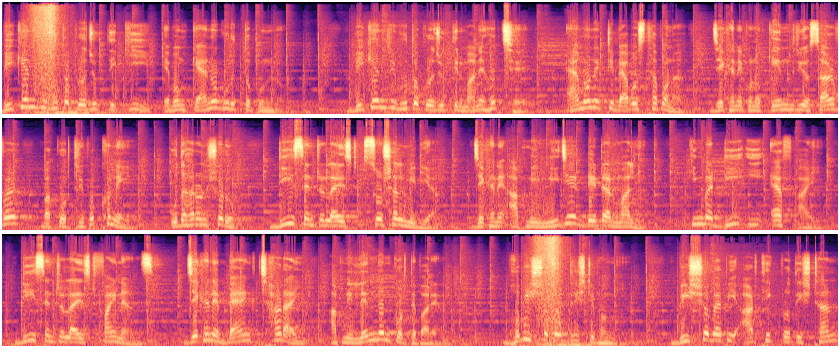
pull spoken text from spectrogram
বিকেন্দ্রীভূত প্রযুক্তি কি এবং কেন গুরুত্বপূর্ণ? বিকেন্দ্রীভূত প্রযুক্তির মানে হচ্ছে এমন একটি ব্যবস্থাপনা যেখানে কোনো কেন্দ্রীয় সার্ভার বা কর্তৃপক্ষ নেই। উদাহরণস্বরূপ, ডিসেন্ট্রালাইজড সোশ্যাল মিডিয়া, যেখানে আপনি নিজের ডেটার মালিক কিংবা ডিইএফআই, ডিসেন্ট্রালাইজড ফাইন্যান্স যেখানে ব্যাংক ছাড়াই আপনি লেনদেন করতে পারেন। ভবিষ্যতের দৃষ্টিভঙ্গি। বিশ্বব্যাপী আর্থিক প্রতিষ্ঠান,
